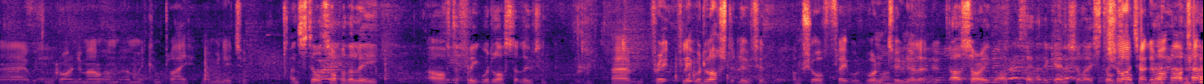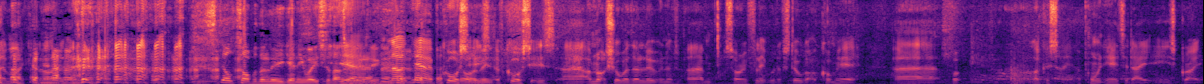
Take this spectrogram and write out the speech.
Uh, we can grind them out, and, and we can play when we need to. And still top of the league after Fleetwood lost at Luton. Um, Fleetwood lost at Luton. I'm sure Fleetwood won 2 0 at Luton. Oh, sorry, I'll say that again, shall I? Still Shall I top, take the mic? I'll take the mic. can I? still top of the league anyway, so that's yeah, what no, yeah, of course it is. I mean? Of course it is. Uh, I'm not sure whether Luton, have, um, sorry, Fleetwood have still got to come here. Uh, but like I say, a point here today is great.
